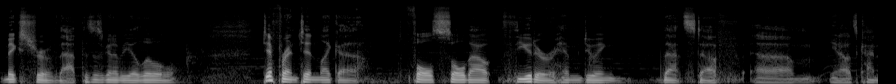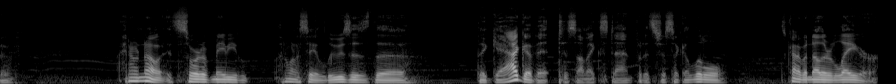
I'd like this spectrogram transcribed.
mixture of that. This is going to be a little different in like a full sold out theater. Him doing that stuff. Um, you know, it's kind of I don't know. It's sort of maybe I don't want to say loses the the gag of it to some extent, but it's just like a little. It's kind of another layer.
